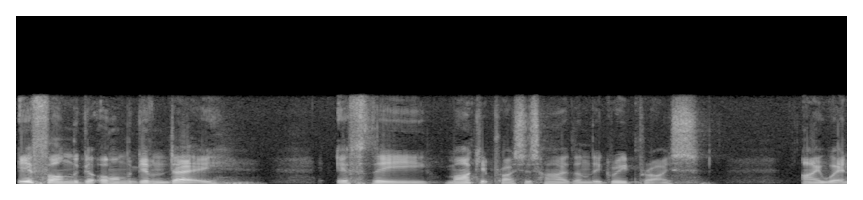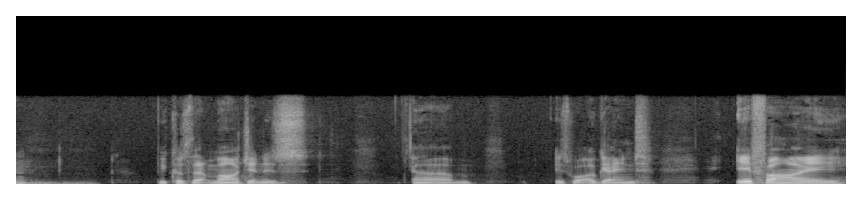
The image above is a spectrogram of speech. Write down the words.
If on the, on the given day, if the market price is higher than the agreed price, I win because that margin is, um, is what I've gained. If, I,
